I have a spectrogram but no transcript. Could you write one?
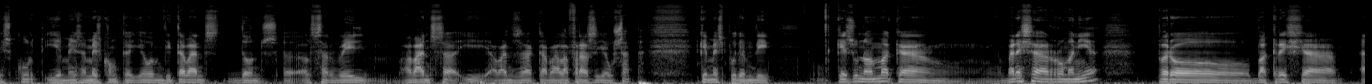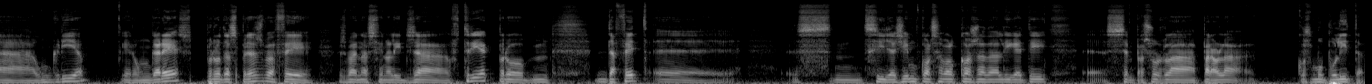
és curt, i a més a més, com que ja ho hem dit abans, doncs eh, el cervell avança i abans d'acabar la frase ja ho sap. Què més podem dir? Que és un home que va néixer a Romania, però va créixer a Hongria, era hongarès, però després es va fer, es va nacionalitzar austríac, però mm, de fet, eh, si llegim qualsevol cosa de Ligeti, eh, sempre surt la paraula cosmopolita,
